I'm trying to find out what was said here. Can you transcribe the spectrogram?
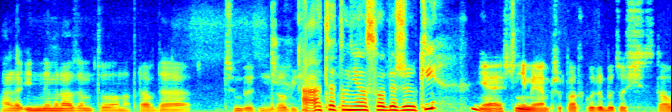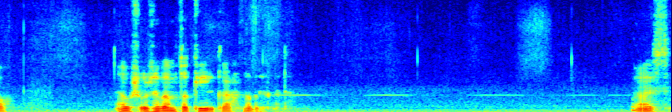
ale innym razem to naprawdę czym by nie robić. A to- aceton nie osłabia żyłki? Nie, jeszcze nie miałem przypadku, żeby coś się stało. A już używam to kilka dobrych lat. No jest,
